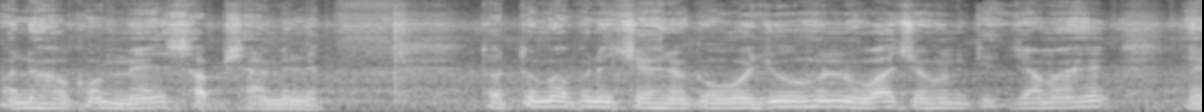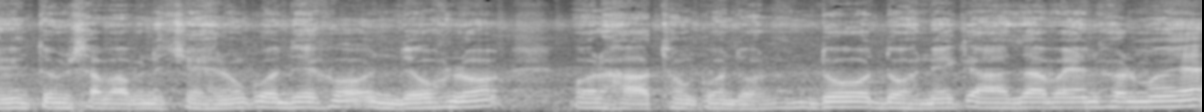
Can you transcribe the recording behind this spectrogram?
ورنہ حکم میں سب شامل ہے تو تم اپنے چہروں کو وجوہ و چہن کی جمع ہے۔ یعنی تم سب اپنے چہروں کو دیکھو دوہ لو اور ہاتھوں کو دوہ لو۔ دو دوہنے کا اعضا بیان فرمایا۔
